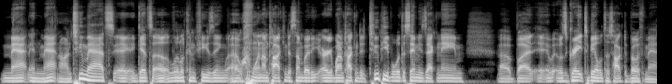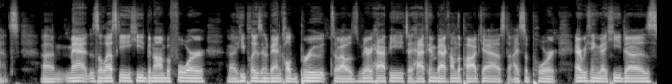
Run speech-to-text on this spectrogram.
Matt and Matt on two Matts. It, gets a, little confusing uh, when I'm talking to somebody or when I'm talking to two people with the same exact name. Uh, but it, it, was great to be able to talk to both Matts. Um, Matt Zaleski, he'd been on before. Uh, he plays in a band called Brute, so I was very happy to have him back on the podcast. I support everything that he does.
